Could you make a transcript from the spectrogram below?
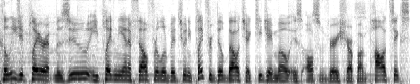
collegiate player at Mizzou. He played in the NFL for a little bit too, and he played for Bill Belichick. TJ Moe is also very sharp on politics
